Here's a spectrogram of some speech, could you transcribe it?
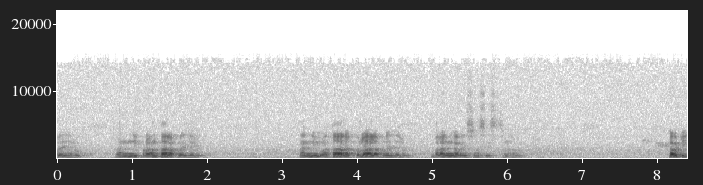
ప్రజలు అన్ని ప్రాంతాల ప్రజలు అన్ని మతాల కులాల ప్రజలు బలంగా విశ్వసిస్తున్నారు. కాబట్టి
